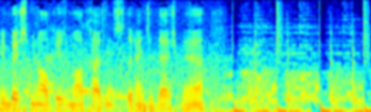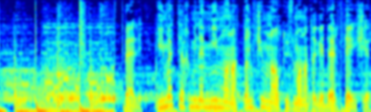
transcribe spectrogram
1500-1600 manat xərcim çıxdı rəngini dəyişməyə. Bəli, qiymət təxminən 1000 manatdan 2600 manata qədər dəyişir.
